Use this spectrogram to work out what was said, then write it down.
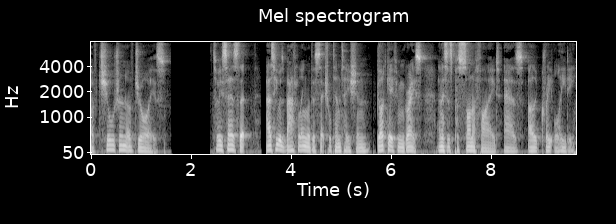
of children of joys. So he says that as he was battling with his sexual temptation, God gave him grace, and this is personified as a great lady.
